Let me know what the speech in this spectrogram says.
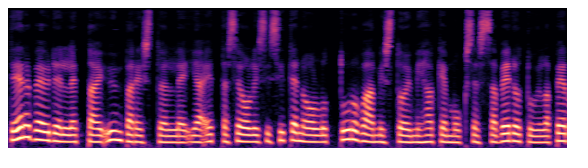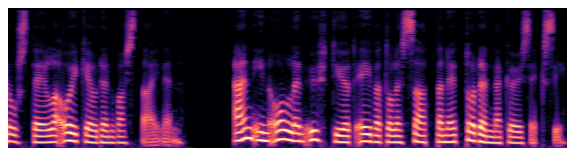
terveydelle tai ympäristölle ja että se olisi siten ollut turvaamistoimihakemuksessa vedotuilla perusteilla oikeudenvastainen. NIN ollen yhtiöt eivät ole saattaneet todennäköiseksi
